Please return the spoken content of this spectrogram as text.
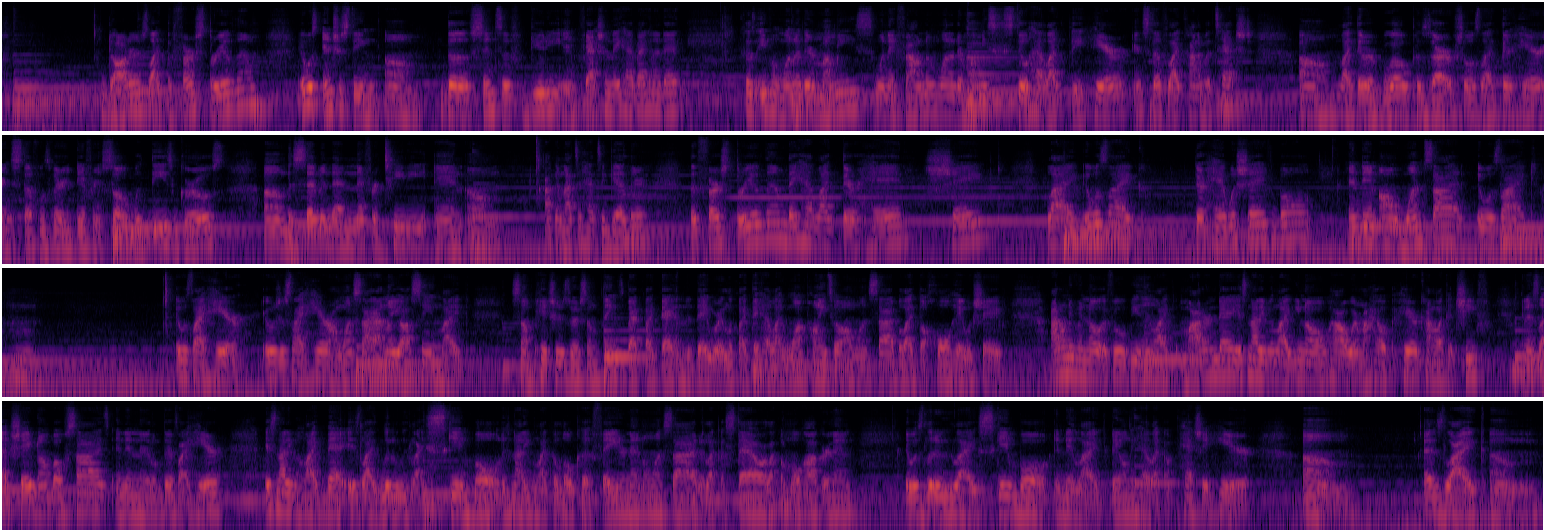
daughters, like the first three of them, it was interesting. Um, the sense of beauty and fashion they had back in the day. Because even one of their mummies, when they found them, one of their mummies still had like the hair and stuff like kind of attached. Um, like they were well preserved. So it's like their hair and stuff was very different. So with these girls, um, the seven that Nefertiti and um, Akhenaten had together, the first three of them, they had like their head shaved. Like it was like their head was shaved bald, and then on one side it was like, hmm, it was like hair. It was just like hair on one side. I know y'all seen like some pictures or some things back like that in the day where it looked like they had like one ponytail on one side, but like the whole head was shaved. I don't even know if it would be in like modern day. It's not even like you know how I wear my hair kind of like a chief, and it's like shaved on both sides, and then there, there's like hair it's not even like that. It's like literally like skin bald. It's not even like a low cut fade or nothing on one side or like a style or like a mohawk or nothing. It was literally like skin bald and then like they only had like a patch of hair. Um as like um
